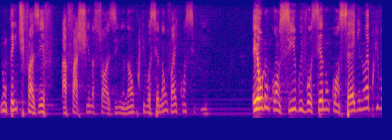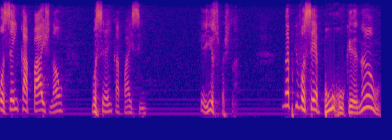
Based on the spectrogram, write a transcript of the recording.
Não tente fazer a faxina sozinho, não, porque você não vai conseguir. Eu não consigo e você não consegue. Não é porque você é incapaz, não. Você é incapaz, sim. Que isso, pastor? Não é porque você é burro, que não,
